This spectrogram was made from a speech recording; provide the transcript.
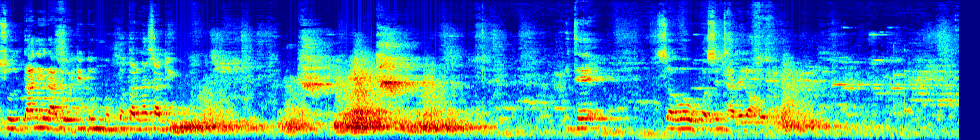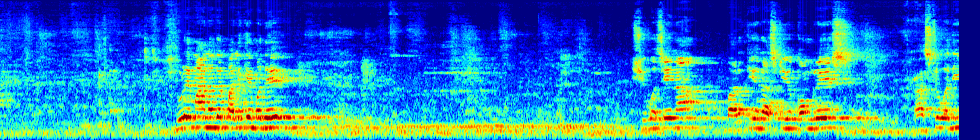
सुलतानी राजवटीतून मुक्त करण्यासाठी इथे सर्व उपस्थित झालेलो आहोत. धुळे महानगरपालिकेमध्ये शिवसेना भारतीय राष्ट्रीय काँग्रेस राष्ट्रवादी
